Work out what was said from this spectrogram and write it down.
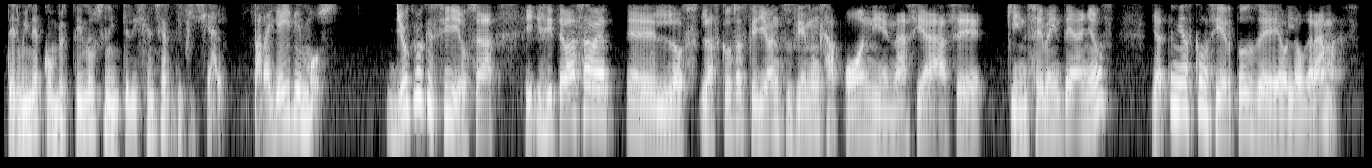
termine convirtiéndose en inteligencia artificial? ¿Para allá iremos? Yo creo que sí, o sea, y, y si te vas a ver eh, los, las cosas que llevan sucediendo en Japón y en Asia hace 15, 20 años, ya tenías conciertos de hologramas.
